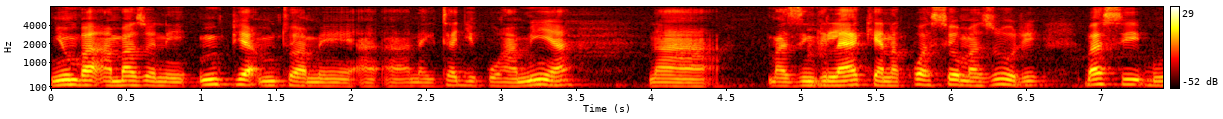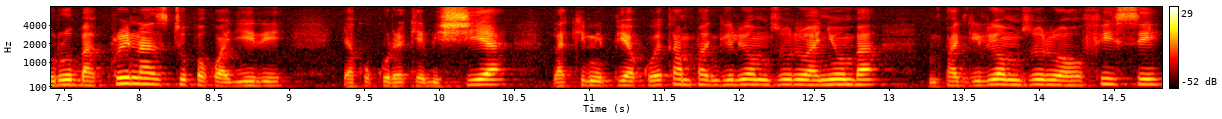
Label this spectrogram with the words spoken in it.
Nyumba ambazo ni mpya mtu anahitaji kuhamia na mazingira yake yanakuwa sio mazuri, basi Buruba Cleaners tupo kwa ajili ya kukurekebishia, lakini pia kuweka mpangilio mzuri wa nyumba, mpangilio mzuri wa ofisi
